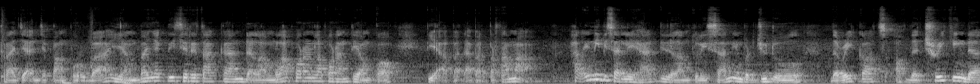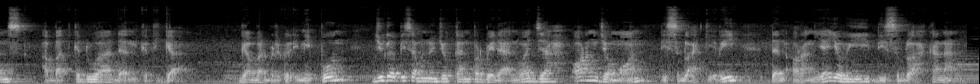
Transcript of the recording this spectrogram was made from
kerajaan Jepang purba yang banyak diceritakan dalam laporan-laporan Tiongkok di abad-abad pertama. Hal ini bisa dilihat di dalam tulisan yang berjudul The Records of the Three Kingdoms abad kedua dan ketiga. Gambar berikut ini pun juga bisa menunjukkan perbedaan wajah orang Jomon di sebelah kiri dan orang Yayoi di sebelah kanan.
